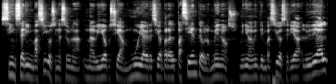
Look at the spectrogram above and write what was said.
sin ser invasivo, sin hacer una, biopsia muy agresiva para el paciente o lo menos mínimamente invasiva sería lo ideal.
